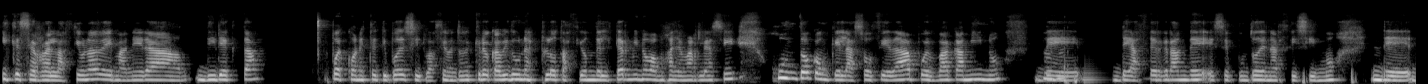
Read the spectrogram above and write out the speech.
y que se relaciona de manera directa pues con este tipo de situación. Entonces creo que ha habido una explotación del término, vamos a llamarle así, junto con que la sociedad pues va camino de, hacer grande ese punto de narcisismo de,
